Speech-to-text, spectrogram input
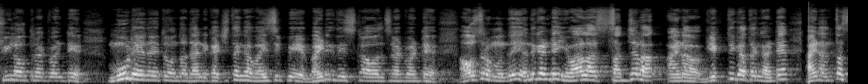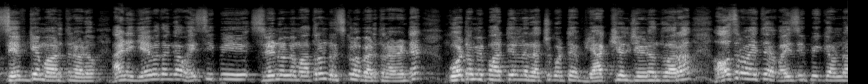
ఫీల్ అవుతున్నటువంటి మూడ్ ఏదైతే ఉందో దాన్ని ఖచ్చితంగా వైసీపీ బయటకు తీసుకురావాల్సినటువంటి అవసరం ఉంది. ఎందుకంటే ఇవాళ సజ్జల ఆయన వ్యక్తిగతంగా అంటే ఆయన అంత సేఫ్ గేమ్ ఆడుతున్నాడు. ఆయన ఏ విధంగా వైసీపీ శ్రేణులను మాత్రం రిస్క్లో పెడుతున్నాడు అంటే కూటమి పార్టీలను రెచ్చగొట్టే వ్యాఖ్యలు చేయడం ద్వారా అవసరమైతే వైసీపీకి ఉన్న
